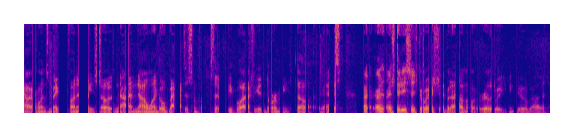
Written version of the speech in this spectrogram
now everyone's making fun of me. So now, now I want to go back to some place that people actually adore me. So I mean, it's a, a shitty situation, but I don't know really what you can do about it.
